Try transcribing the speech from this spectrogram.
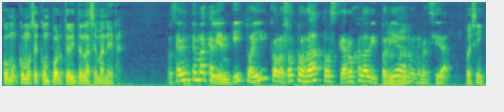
cómo, cómo se comporte ahorita en la semanera. Pues hay un tema calientito ahí con los otros datos que arroja la auditoría de la universidad. Pues sí,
